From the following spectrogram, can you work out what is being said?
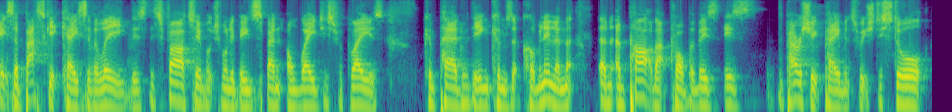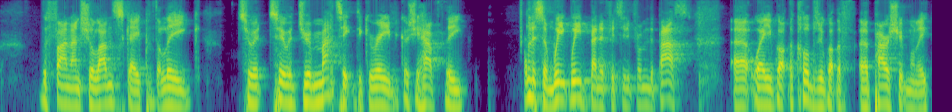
it's a basket case of a league. There's there's far too much money being spent on wages for players compared with the incomes that are coming in, and that, and, and part of that problem is is the parachute payments, which distort the financial landscape of the league to a, to a dramatic degree because you have the listen, we we benefited from the past. Uh, where you've got the clubs who've got the uh, parachute money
